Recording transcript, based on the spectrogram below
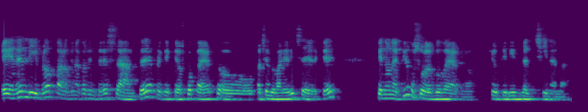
E nel libro parlo di una cosa interessante, perché che ho scoperto facendo varie ricerche, che non è più solo il governo che utilizza il cinema,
